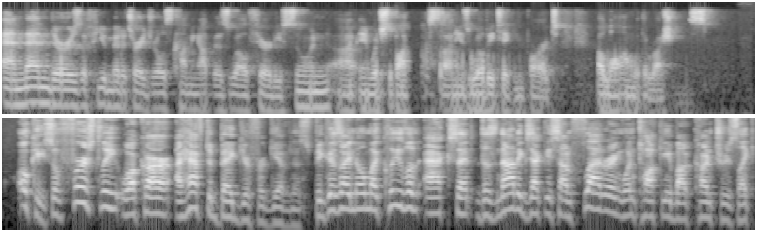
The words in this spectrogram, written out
And then there's a few military drills coming up as well fairly soon, uh, in which the Pakistanis will be taking part along with the Russians. Okay, so firstly, Waqar, I have to beg your forgiveness because I know my Cleveland accent does not exactly sound flattering when talking about countries like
